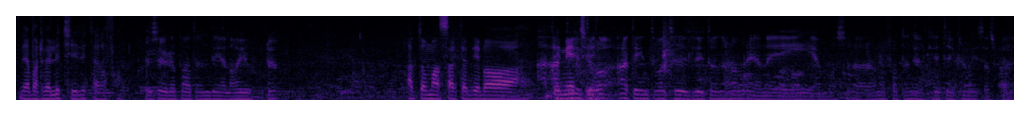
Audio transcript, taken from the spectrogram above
det har varit väldigt tydligt i alla fall. Hur ser du på att en del har gjort det? Att de har sagt att det var... Att, det, mer inte var, att det inte var tydligt under Hamrén i EM och sådär. Har de fått en del kritik från vissa spelare?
